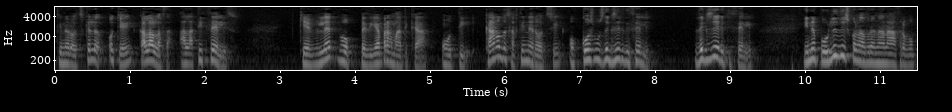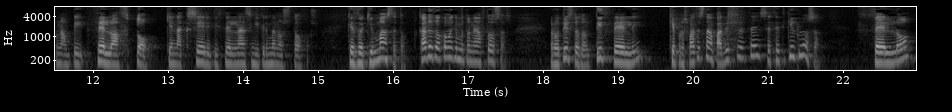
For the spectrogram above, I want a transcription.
την ερώτηση και λέω, OK, okay, καλά όλα αυτά, αλλά τι θέλεις; Και βλέπω, παιδιά, πραγματικά ότι κάνοντας αυτή την ερώτηση, ο κόσμος δεν ξέρει τι θέλει δεν ξέρει τι θέλει. Είναι πολύ δύσκολο να βρω έναν άνθρωπο που να μου πει Θέλω αυτό και να ξέρει τι θέλει, να είναι συγκεκριμένος στόχος. Και δοκιμάστε το. Κάντε το ακόμα και με τον εαυτό σας. Ρωτήστε τον τι θέλει και προσπαθήστε να απαντήσετε σε θετική γλώσσα. Θέλω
